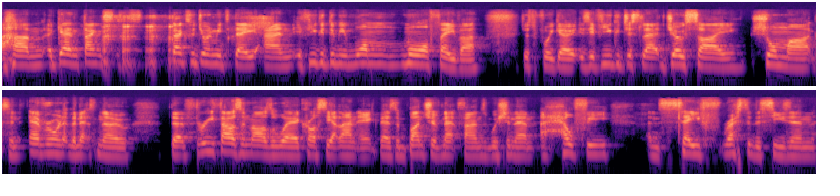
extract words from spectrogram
Um, again, thanks, thanks for joining me today. And if you could do me one more favor, just before we go, is if you could just let Joe Tsai, Sean Marks, and everyone at the Nets know that 3,000 miles away across the Atlantic, there's a bunch of Net fans wishing them a healthy and safe rest of the season.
